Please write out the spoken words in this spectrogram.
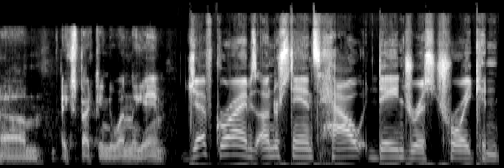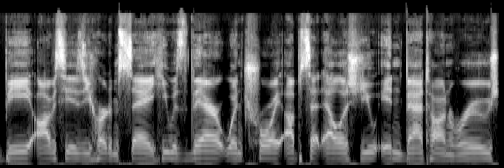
um, expecting to win the game. Jeff Grimes understands how dangerous Troy can be. Obviously, as you heard him say, he was there when Troy upset LSU in Baton Rouge.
